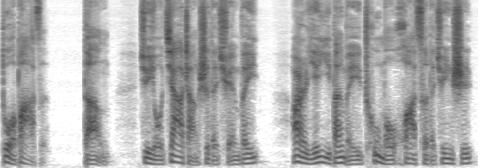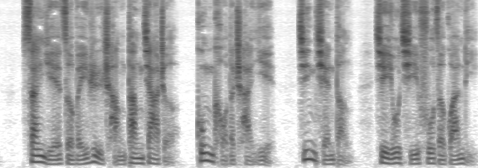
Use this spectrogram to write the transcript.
舵把子等，具有家长式的权威。二爷一般为出谋划策的军师，三爷则为日常当家者，公口的产业、金钱等皆由其负责管理。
